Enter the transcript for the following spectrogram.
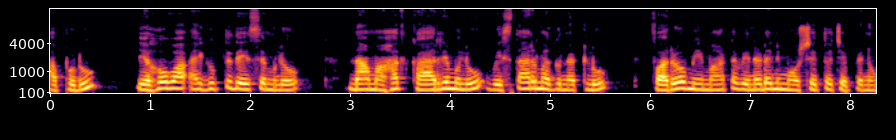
అప్పుడు యహోవా ఐగుప్తు దేశంలో నా మహత్ కార్యములు విస్తారమగునట్లు ఫరో మీ మాట వినడని మోషేతో చెప్పెను.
